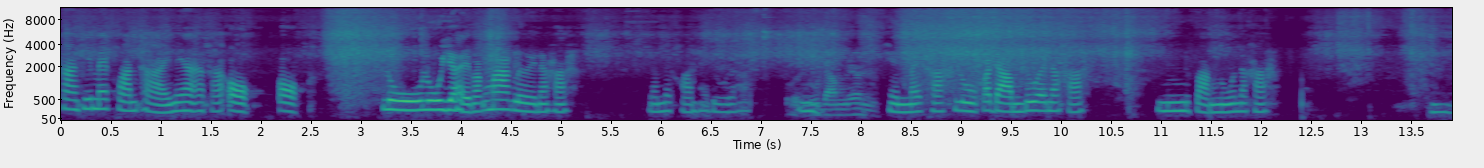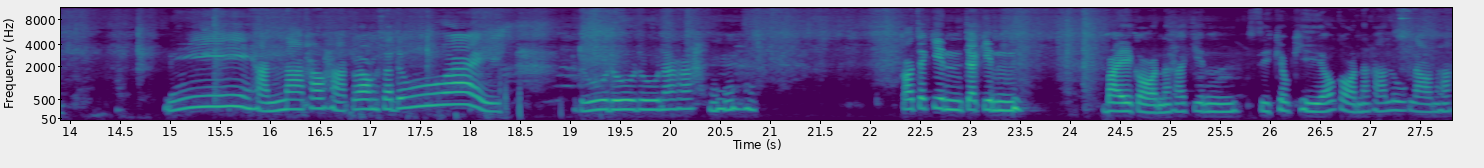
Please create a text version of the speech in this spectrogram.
ข้างที่แม่ควานถ่ายเนี่ยนะคะ ออกออกรูรูใหญ่มากๆเลยนะคะ แล้วแม่ควานให้ดูนะคะดูดำแล้วนี่เห็นไหมคะรูก็ดำด้วยนะคะนี่ฝั่งนู้นนะคะอืม นี่หันหน้าเข้าหากล้องซะด้วย ดูดูดูนะคะก็จะกินจะกินใบก่อนนะคะ กินสีเขียวๆก่อนนะคะ ลูกเรานะคะ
